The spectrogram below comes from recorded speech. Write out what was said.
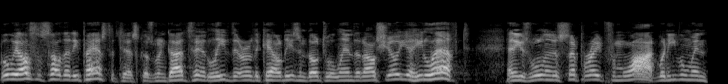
But we also saw that he passed the test because when God said, "Leave the Ur of the Chaldees and go to a land that I'll show you," he left and he was willing to separate from Lot. When even when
